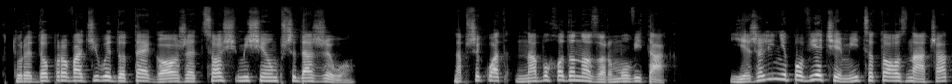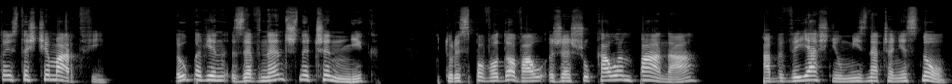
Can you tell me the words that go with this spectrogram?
które doprowadziły do tego, że coś mi się przydarzyło. Na przykład Nabuchodonozor mówi tak: Jeżeli nie powiecie mi, co to oznacza, to jesteście martwi. Był pewien zewnętrzny czynnik, który spowodował, że szukałem Pana, aby wyjaśnił mi znaczenie snu.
